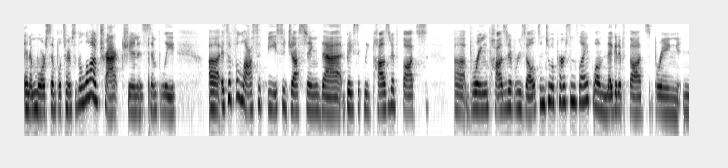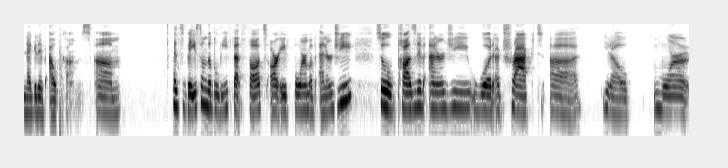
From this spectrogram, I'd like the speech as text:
in a more simple term, so the law of attraction is simply uh, it's a philosophy suggesting that basically positive thoughts uh, bring positive results into a person's life, while negative thoughts bring negative outcomes. Um, it's based on the belief that thoughts are a form of energy. So positive energy would attract uh you know more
